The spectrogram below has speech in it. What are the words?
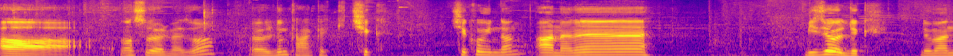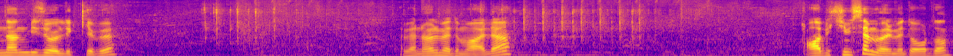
Aa, nasıl ölmez o? Öldün kanka çık. Çık oyundan. Ananı. Biz öldük. Dümenden biz öldük gibi. Ben ölmedim hala. Abi kimse mi ölmedi oradan?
